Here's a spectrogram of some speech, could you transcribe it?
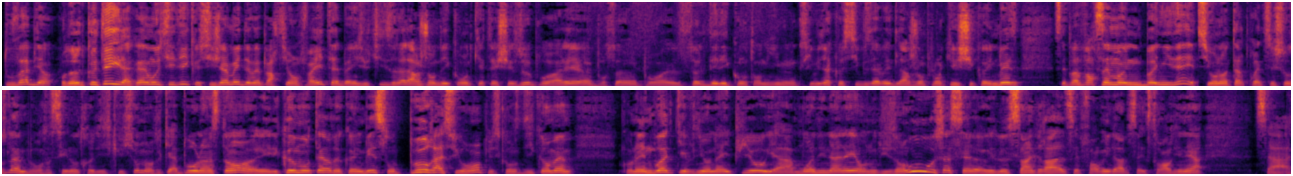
tout va bien. de l'autre côté, il a quand même aussi dit que si jamais ils devaient partir en faillite, eh ben ils utiliseraient l'argent des comptes qui étaient chez eux pour aller euh, pour euh, solder les comptes en guillemets. Donc ce qui veut dire que si vous avez de l'argent planqué chez Coinbase, c'est pas forcément une bonne idée si on interprète ces choses-là. Mais bon, ça c'est une autre discussion. Mais en tout cas, pour l'instant, euh, les, commentaires de Coinbase sont peu rassurants puisqu'on se dit quand même qu'on a une boîte qui est venue en IPO il y a moins d'une année en nous disant ouh ça c'est le, Saint Graal, c'est formidable, c'est extraordinaire. Ça a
